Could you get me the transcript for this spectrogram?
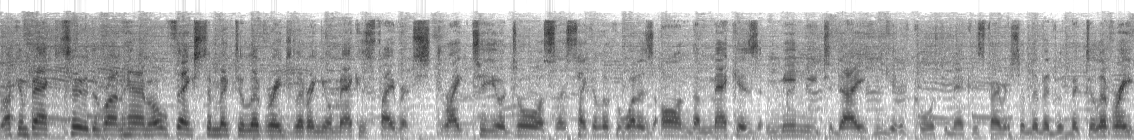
Welcome back to the Run Home. All thanks to McDelivery, delivering your Macca's favourite straight to your door. So let's take a look at what is on the Macca's menu today. You can get, of course, your Macca's favourites delivered with McDelivery.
